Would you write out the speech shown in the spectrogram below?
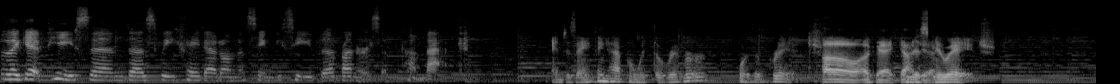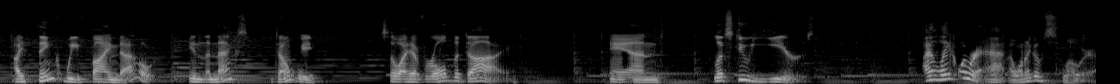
So they get peace, and as we fade out on the scene, we see the runners have come back. And does anything happen with the river or the bridge Oh, okay, in this new age? I think we find out in the next, don't we? So I have rolled the die. And let's do years. I like where we're at. I want to go slower.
